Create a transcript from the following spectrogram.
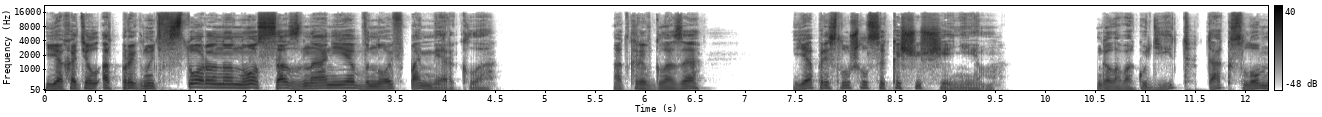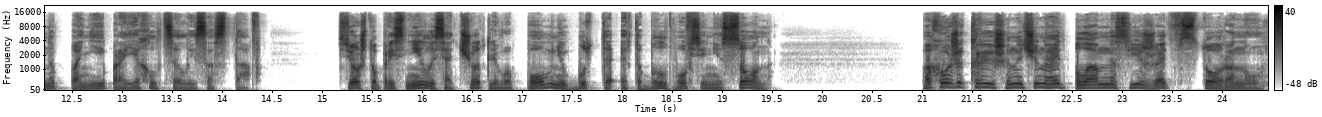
Я хотел отпрыгнуть в сторону, но сознание вновь померкло. Открыв глаза, я прислушался к ощущениям. Голова гудит, так, словно по ней проехал целый состав. Все, что приснилось, отчетливо помню, будто это был вовсе не сон. Похоже, крыша начинает плавно съезжать в сторону.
